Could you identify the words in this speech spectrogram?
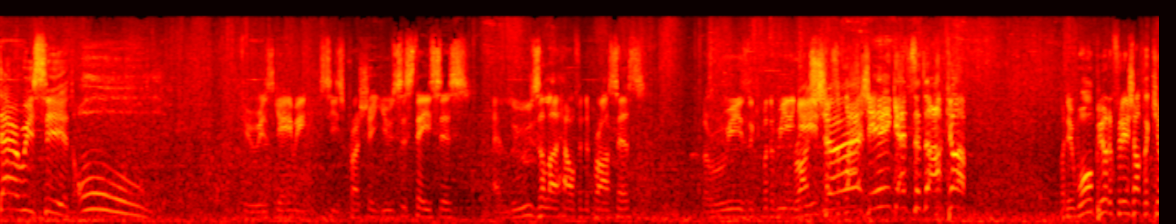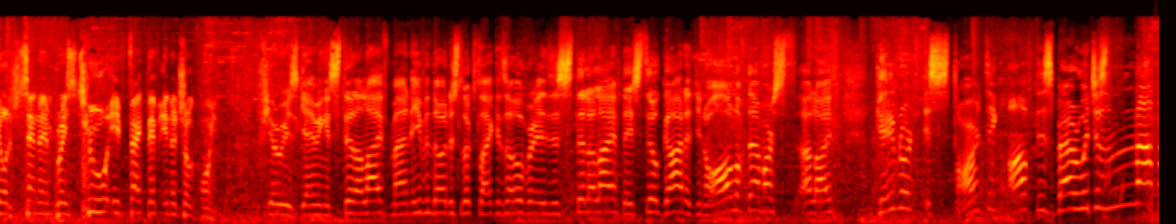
There we see it. Oh, Furious Gaming sees pressure, uses stasis, and lose a lot of health in the process. But Ruiz looking for the re-engage. Prusher! Just flash in, gets the knock up! But he won't be able to finish off the kill. Send Embrace too effective in the choke point. Furious Gaming is still alive, man. Even though this looks like it's over, it is still alive. They still got it. You know, all of them are alive. Game Lord is starting off this Baron, which is not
